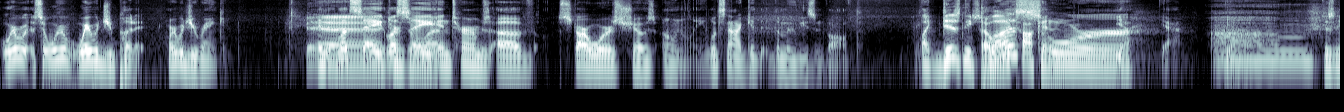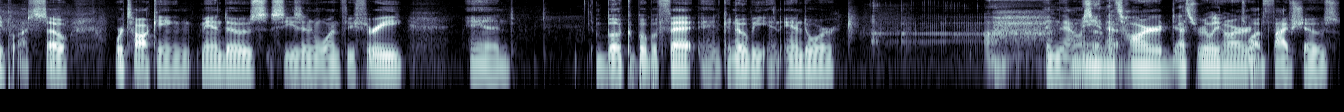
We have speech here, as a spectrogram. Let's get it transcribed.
where so where where would you put it where would you rank it? And let's uh, say in let's terms of say in terms of star wars shows only. Let's not get the movies involved. Like disney so we're plus talking- or yeah yeah um disney plus. So we're talking mando's season one through three and book of boba fett and kenobi and andor. And now man that's hard. That's really hard. What five shows?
